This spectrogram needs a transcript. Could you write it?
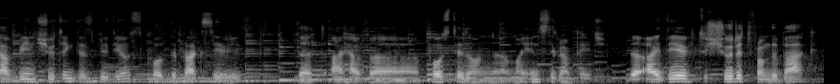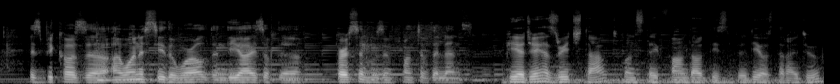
I've been shooting these videos called the Back Series that I have uh, posted on uh, my Instagram page. The idea to shoot it from the back is because uh, I want to see the world in the eyes of the person who's in front of the lens. Piaget has reached out once they found out these videos that I do,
